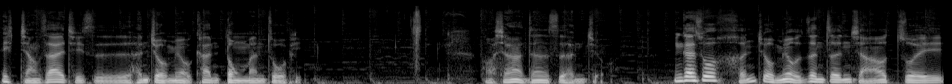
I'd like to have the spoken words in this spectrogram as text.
哎，讲实在，其实很久没有看动漫作品。哦，想想真的是很久，应该说很久没有认真想要追。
